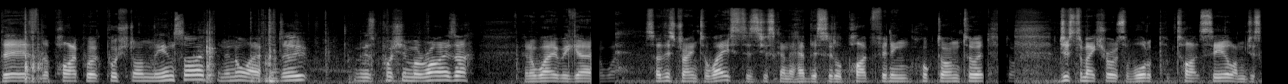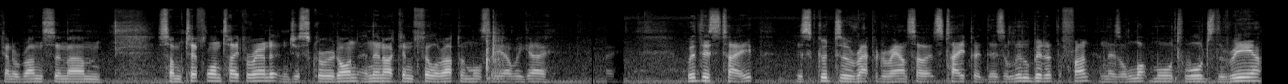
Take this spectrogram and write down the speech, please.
There's the pipework pushed on the inside, and then all I have to do is push in my riser and away we go. So this drain to waste is just going to have this little pipe fitting hooked onto it. Just to make sure it's a watertight seal, I'm just going to run some um, some Teflon tape around it and just screw it on and then I can fill her up and we'll see how we go. With this tape, it's good to wrap it around so it's tapered. There's a little bit at the front and there's a lot more towards the rear.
